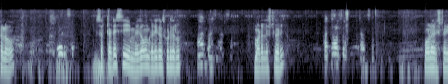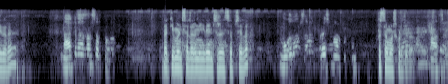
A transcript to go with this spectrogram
ಹಲೋ. ಸರ್. ಟಡೆಸಿ ಮೆಗಾ ಒಂದು ಗಾಡಿ ಕಳಿಸ್ಕೊಡಿದ್ರಲ್ಲ ಮಾಡಲ್ ಎಷ್ಟು ಗಾಡಿ? ಓನರ್ ಎಷ್ಟಾಗಿದ್ದಾರೆ? ನಾಲ್ಕನೇ ಸರ್. ಡಾಕ್ಯುಮೆಂಟ್ಸ್ ಎಲ್ಲ ರನ್ನಿಂಗ್ ಇದೆ ಇನ್ಶೂರೆನ್ಸ್ ಎಪ್ಸ್ ಎಲ್ಲ? ಮುಗಿದ ಸರ್ ಫ್ರೆಶ್ ಮಾಡ್ಕೊಡ್ತೀನಿ. ಪ್ರೆಸ್ ಮಾಡಿಸ್ಕೊಡ್ತೀರಾ? ಹಾಂ ಸರ್.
